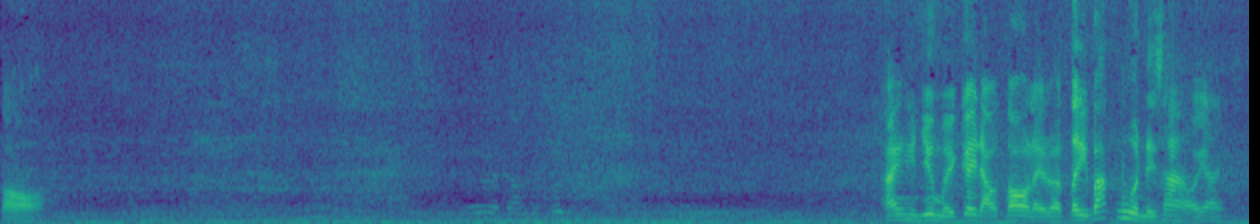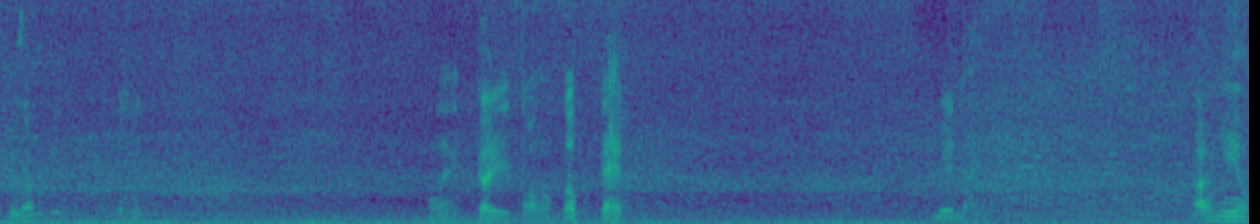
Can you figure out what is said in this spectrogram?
to anh hình như mấy cây đào to này là tây bắc luôn hay sao ấy anh? Đúng không? Đây, cây to gốc đẹp. Bên này. Bao nhiêu?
